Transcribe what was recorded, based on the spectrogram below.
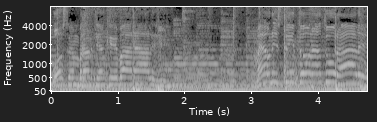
Può sembrarti anche banale, ma è un istinto naturale.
